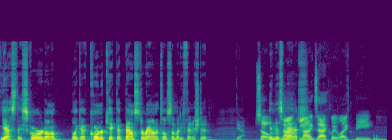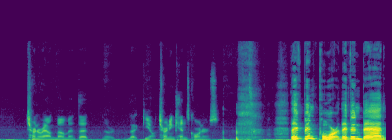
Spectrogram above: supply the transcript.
yes, they scored on a like a corner kick that bounced around until somebody finished it. Yeah. So In this not, match. not exactly like the turnaround moment that, or that you know, turning Ken's corners. they've been poor. They've been bad.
